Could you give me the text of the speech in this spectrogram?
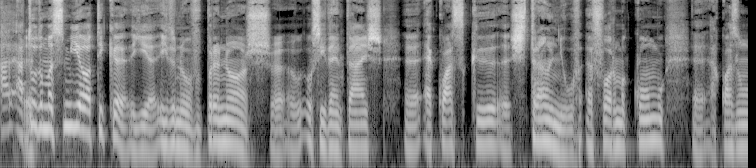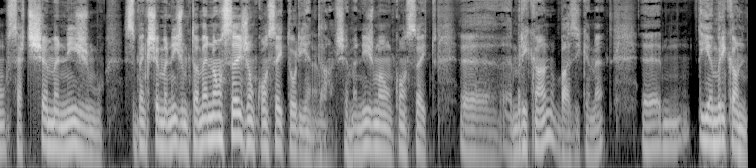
Há, há toda uma semiótica e, e, de novo, para nós uh, ocidentais uh, é quase que estranho a forma como há quase um certo xamanismo, se bem que xamanismo também não seja um conceito oriental. Xamanismo é um conceito uh, americano, basicamente, uh, e americano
